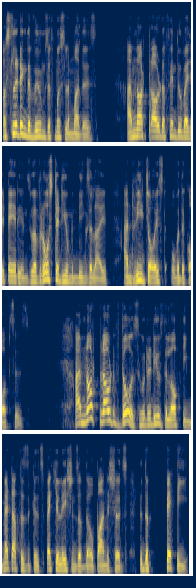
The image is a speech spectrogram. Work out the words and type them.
or slitting the wombs of Muslim mothers. I'm not proud of Hindu vegetarians who have roasted human beings alive and rejoiced over the corpses. I'm not proud of those who reduce the lofty metaphysical speculations of the Upanishads to the petty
